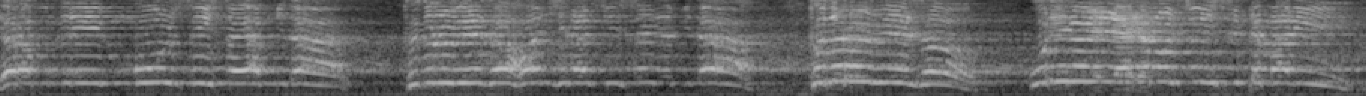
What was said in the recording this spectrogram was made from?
여러분들이 모을 수 있어야 합니다. 그들을 위해서 헌신할 수 있어야 됩니다. 그들을 위해서 우리를 내려놓을 수 있을 때만이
